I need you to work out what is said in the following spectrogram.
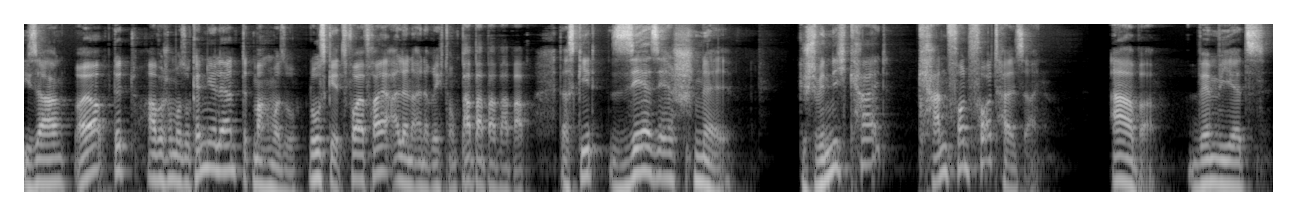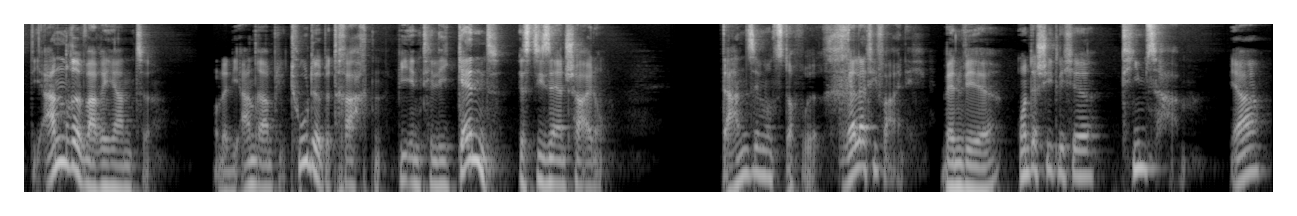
die sagen, naja, das haben wir schon mal so kennengelernt, das machen wir so. Los geht's, Feuer frei, alle in eine Richtung. Bap, bap, bap, bap. Das geht sehr, sehr schnell. Geschwindigkeit kann von Vorteil sein. Aber wenn wir jetzt die andere Variante oder die andere Amplitude betrachten, wie intelligent ist diese Entscheidung, dann sind wir uns doch wohl relativ einig. Wenn wir unterschiedliche Teams haben, ja,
